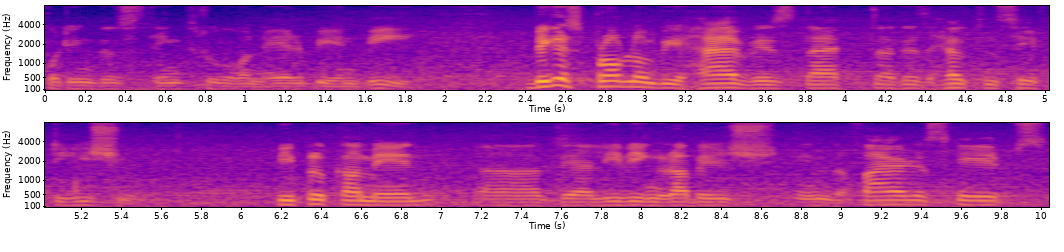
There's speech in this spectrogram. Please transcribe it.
putting this thing through on Airbnb. Biggest problem we have is that uh, there's a health and safety issue. People come in, uh, they are leaving rubbish in the fire escapes.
